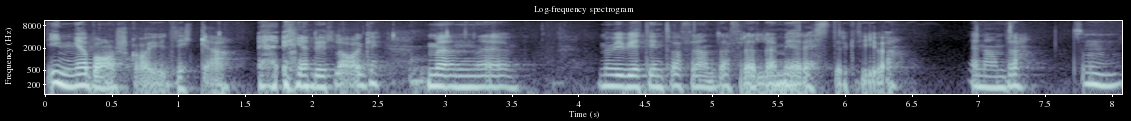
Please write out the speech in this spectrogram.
Inga barn ska ju dricka enligt lag. Men, eh, men vi vet inte varför andra föräldrar är mer restriktiva än andra. Mm.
